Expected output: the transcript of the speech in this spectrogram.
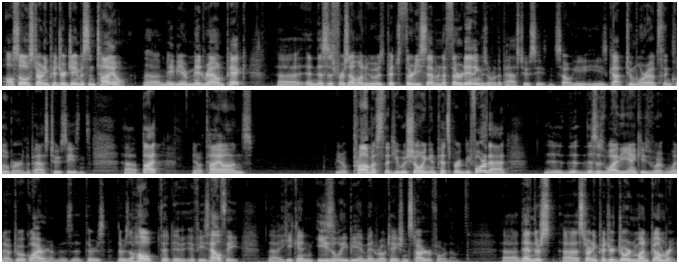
also, starting pitcher Jameson Taillon, uh, maybe a mid-round pick, uh, and this is for someone who has pitched 37 and a third innings over the past two seasons. So he he's got two more outs than Kluber in the past two seasons. Uh, but you know Taillon's you know promise that he was showing in Pittsburgh before that this is why the Yankees went out to acquire him. Is that there's there's a hope that if he's healthy, uh, he can easily be a mid rotation starter for them. Uh, then there's uh, starting pitcher Jordan Montgomery,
